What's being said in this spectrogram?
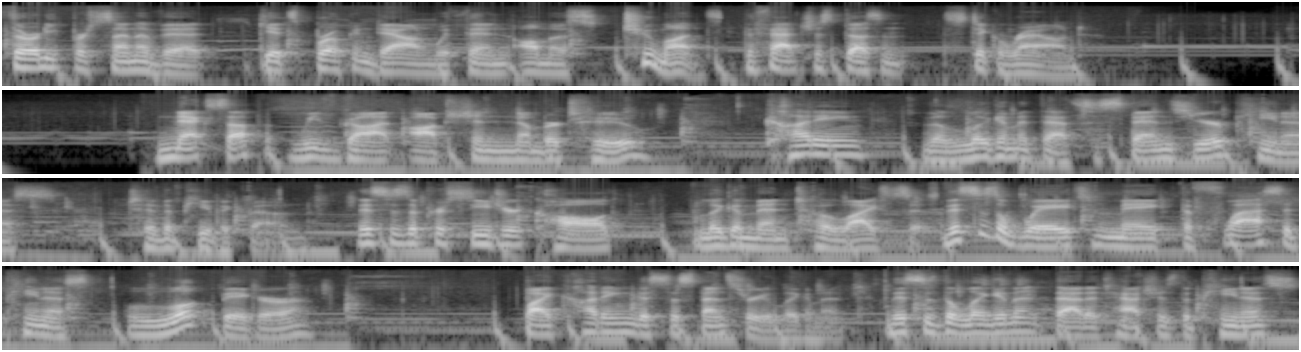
30% of it gets broken down within almost two months. The fat just doesn't stick around. Next up, we've got option number two, cutting the ligament that suspends your penis to the pubic bone. This is a procedure called ligamentolysis. This is a way to make the flaccid penis look bigger by cutting the suspensory ligament. This is the ligament that attaches the penis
